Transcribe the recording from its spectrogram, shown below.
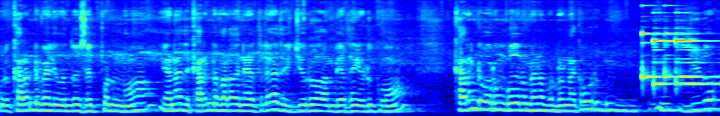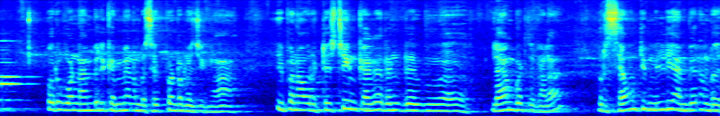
ஒரு கரண்ட் வேல்யூ வந்து செட் பண்ணணும். ஏன்னா அது கரண்ட் வராத நேரத்தில் அது ஜீரோ ஆம்பியர் தான் எடுக்கும் கரண்ட் வரும்போது நம்ம என்ன பண்ணுறோம்னாக்கா ஒரு ஜீரோ ஒரு ஒன் ஆம்பியர் கம்மியாக நம்ம செட் பண்ணுறோம்னு வச்சுக்கலாம். இப்போ நான் ஒரு டெஸ்டிங்க்காக ரெண்டு லேம்ப் எடுத்ததுனால ஒரு 70 மில்லி ஆம்பியர் நம்ம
